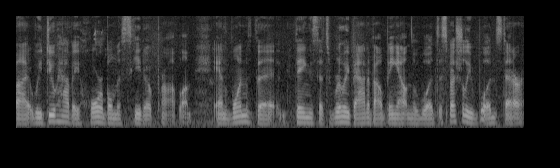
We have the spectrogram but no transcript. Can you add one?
but we do have a horrible mosquito problem. And one of the things that's really bad about being out in the woods, especially woods that are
